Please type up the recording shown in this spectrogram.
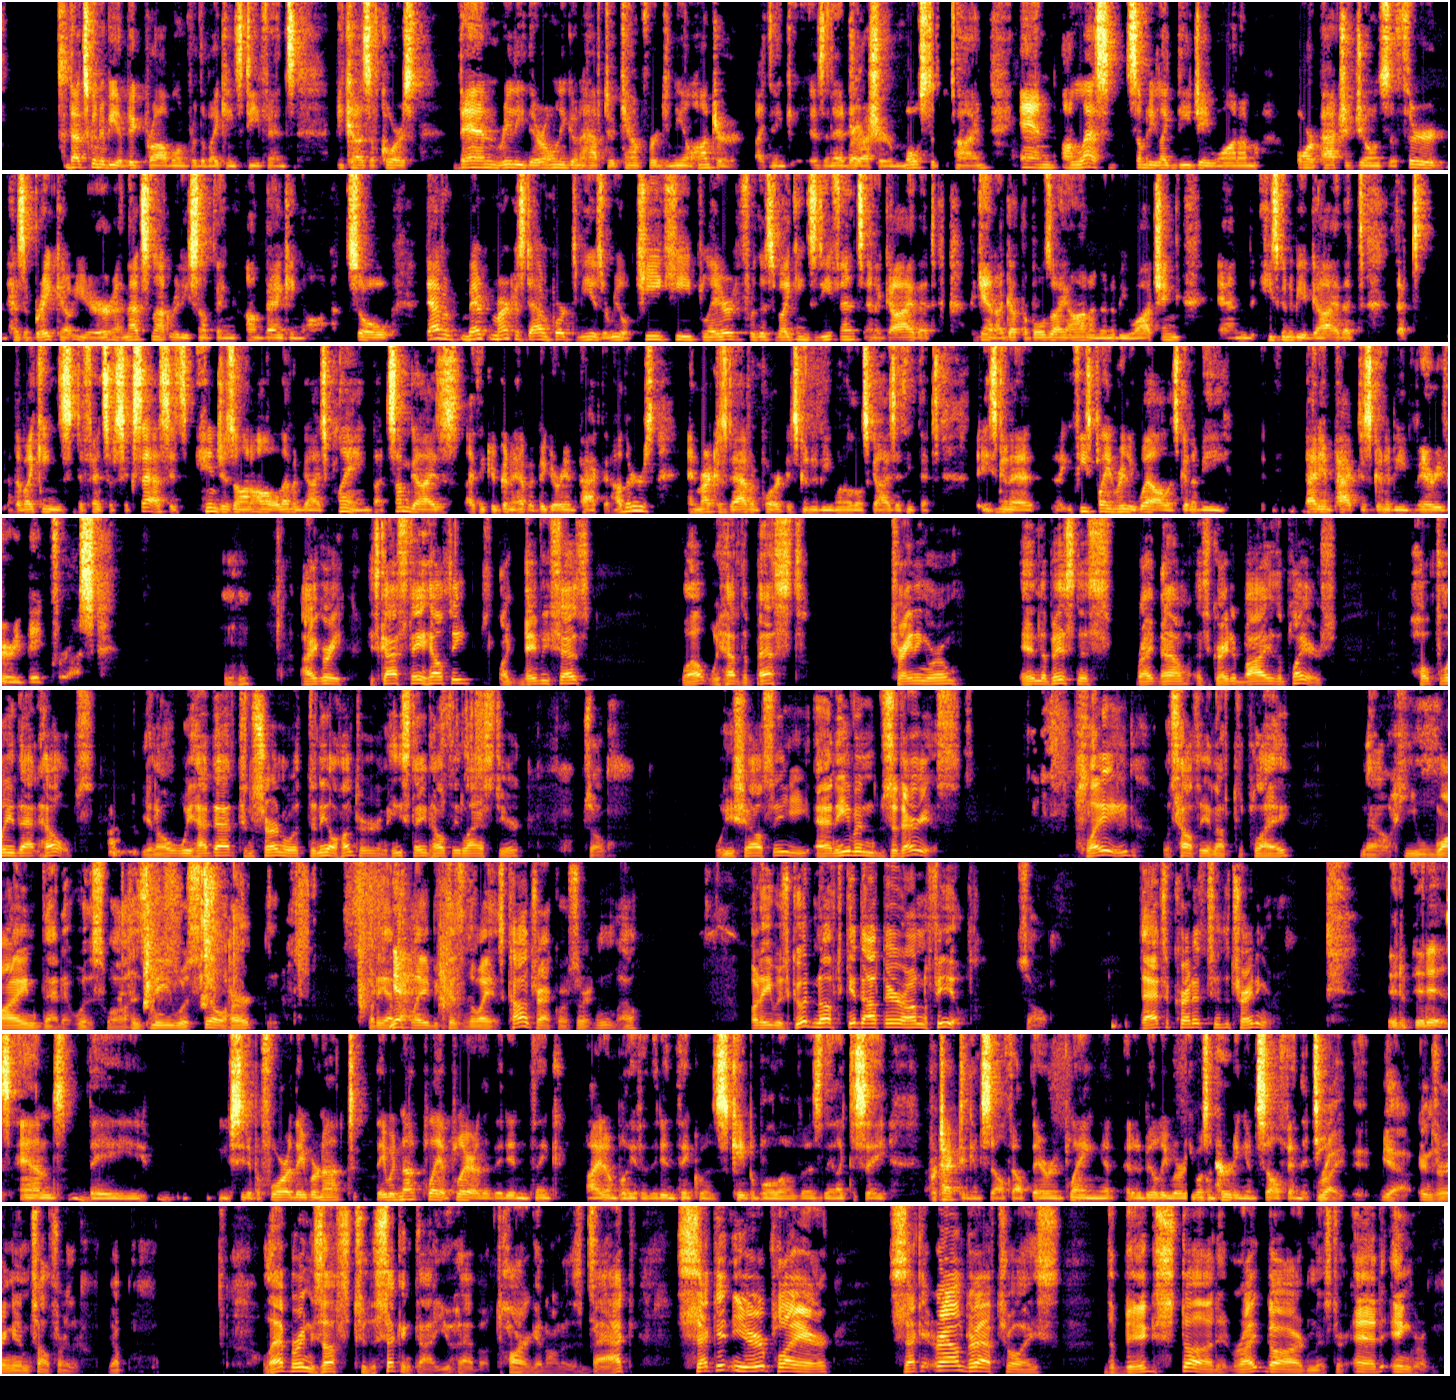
that's going to be a big problem for the Vikings defense because, of course, then really they're only going to have to account for Danielle Hunter, I think, as an edge rusher most of the time. And unless somebody like DJ Wonnum or Patrick Jones III has a breakout year, and that's not really something I'm banking on. So Marcus Davenport to me is a real key, key player for this Vikings defense and a guy that, again, I got the bullseye on. I'm going to be watching, and he's going to be a guy that that the Vikings' defensive success it hinges on all 11 guys playing. But some guys I think are going to have a bigger impact than others, and Marcus Davenport is going to be one of those guys. I think that he's going to, if he's playing really well, is going to be that impact is going to be very, very big for us. Mm-hmm. I agree. He's got to stay healthy, like Davey says. Well, we have the best training room in the business right now, as graded by the players. Hopefully that helps. You know, we had that concern with Danielle Hunter, and he stayed healthy last year. So we shall see. And even Za'Darius played, was healthy enough to play. Now he whined that it was well, his knee was still hurt, but he had yeah. to play because of the way his contract was written. Well, but he was good enough to get out there on the field. So that's a credit to the training room. It, it is, and they you've seen it before. They were not they would not play a player that they didn't think. I don't believe that they didn't think was capable of, as they like to say, protecting himself out there and playing at, at an ability where he wasn't hurting himself and the team. Right. Yeah. Injuring himself further. Yep. Well, that brings us to the second guy you have a target on his back. Second year player, second round draft choice, the big stud at right guard, Mr. Ed Ingram.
